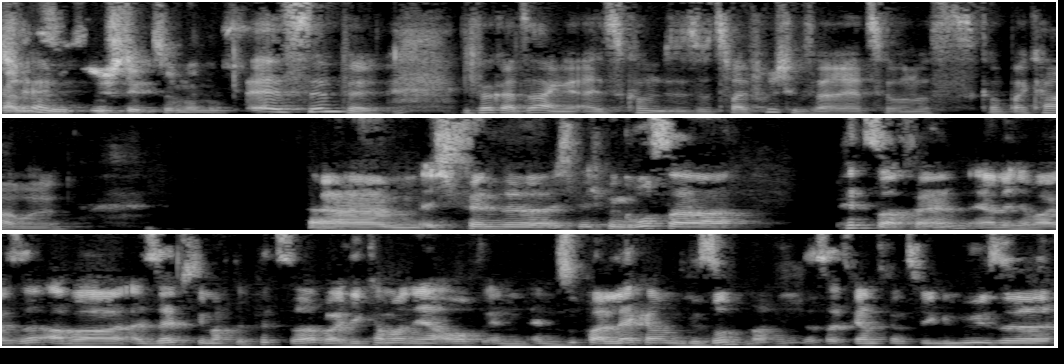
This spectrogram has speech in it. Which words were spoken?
Also Schön. Frühstück zumindest. Es ist simpel. Ich wollte gerade sagen, es kommen so zwei Frühstücksvariationen. Das kommt bei Carol. Ähm, ich finde, ich, ich bin großer Pizza-Fan, ehrlicherweise, aber selbstgemachte Pizza, weil die kann man ja auch in, in super lecker und gesund machen. Das heißt, ganz, ganz viel Gemüse,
